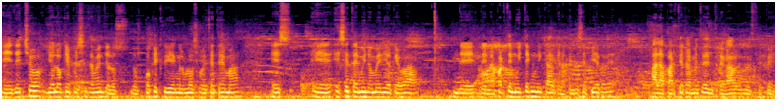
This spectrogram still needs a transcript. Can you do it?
Eh, de hecho, yo lo que precisamente los, los que escribí en el blog sobre este tema es eh, ese término medio que va de, la parte muy técnica que la gente se pierde a la parte realmente de entregable en el CP.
